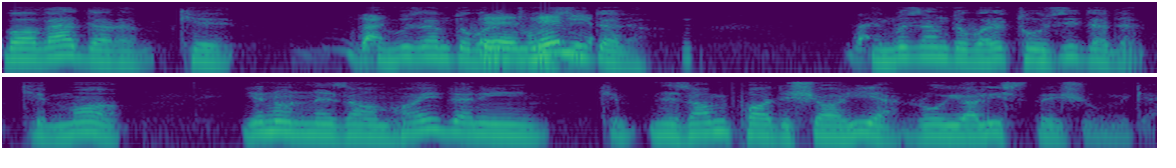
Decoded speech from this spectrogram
باور دارم که بله. امروز هم دوباره توضیح دادم. بله. امروز هم دوباره توضیح دادم که ما یه نوع نظام هایی داریم که نظام پادشاهی هن. رویالیست بهشون میگن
